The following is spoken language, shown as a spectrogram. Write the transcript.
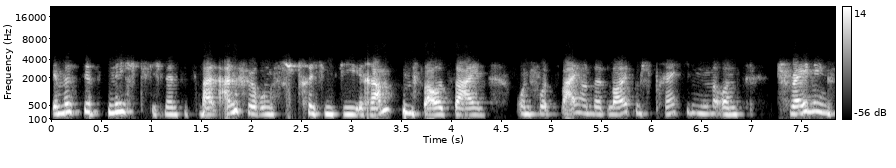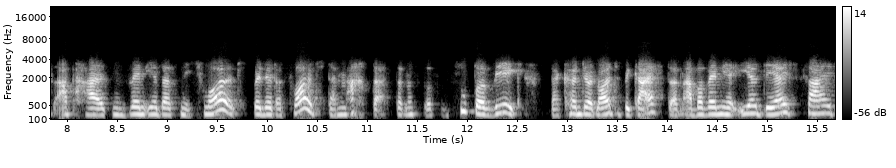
ihr müsst jetzt nicht, ich nenne es jetzt mal in Anführungsstrichen, die Rampensau sein und vor 200 Leuten sprechen und Trainings abhalten, wenn ihr das nicht wollt. Wenn ihr das wollt, dann macht das. Dann ist das ein super Weg. Da könnt ihr Leute begeistern. Aber wenn ihr eher der seid,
